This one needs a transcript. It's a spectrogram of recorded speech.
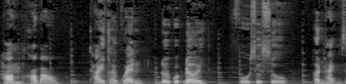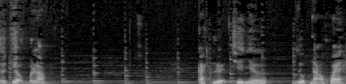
hòm kho báu, thay thói quen, đổi cuộc đời, Phu Su Su hân hạnh giới thiệu blog. Cách luyện trí nhớ giúp não khỏe,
